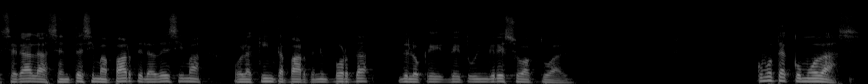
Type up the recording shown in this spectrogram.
será la centésima parte, la décima o la quinta parte, no importa, de lo que de tu ingreso actual. ¿Cómo te acomodás?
